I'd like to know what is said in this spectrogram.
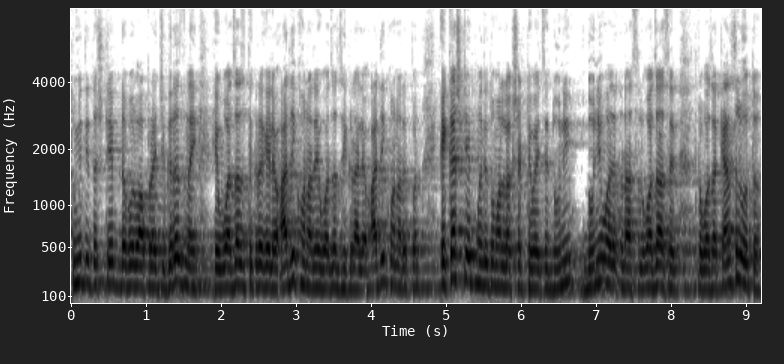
तुम्ही तिथं स्टेप डबल वापरायची गरज नाही. हे वजाच तिकडे गेल्यावर अधिक होणार आहे वजाच इकडे आल्यावर अधिक होणार आहे. पण एका स्टेपमध्ये तुम्हाला लक्षात ठेवायचे दोन्ही दोन्ही वजाकडे असेल वजा असेल तर वजा कॅन्सल होतं.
